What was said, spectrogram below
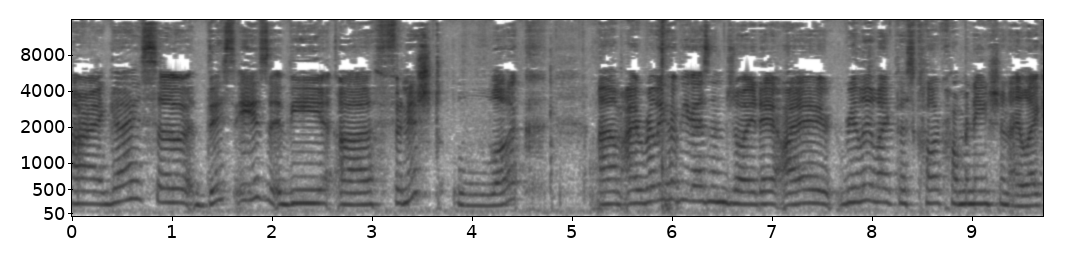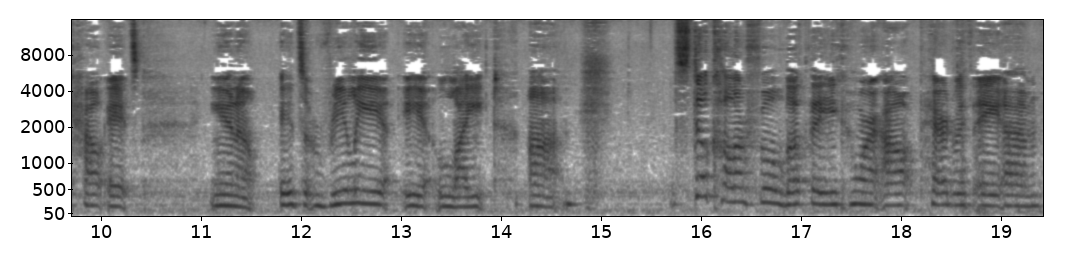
Alright guys, so this is the uh, finished look. Um, I really hope you guys enjoyed it. I really like this color combination. I like how it's, you know, it's really a light, um, still colorful look that you can wear out paired with a um,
